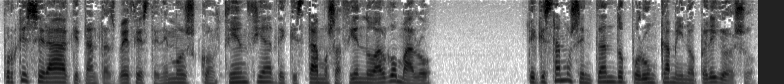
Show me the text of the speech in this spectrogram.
¿Por qué será que tantas veces tenemos conciencia de que estamos haciendo algo malo, de que estamos entrando por un camino peligroso,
